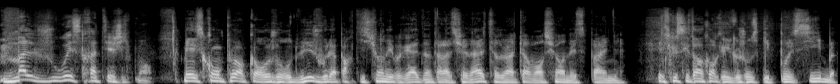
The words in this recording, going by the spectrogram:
mal joué stratégiquement. Mais est-ce qu'on peut encore aujourd'hui jouer la partition des brigades internationales, c'est-à-dire de l'intervention en Espagne? Est-ce que c'est encore quelque chose qui est possible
